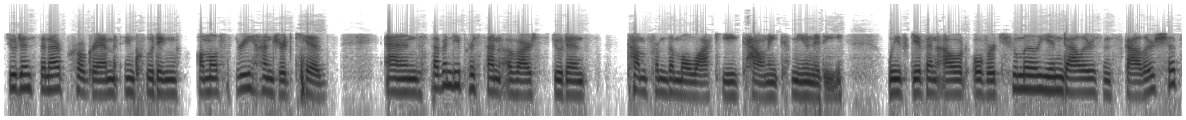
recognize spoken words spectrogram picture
students in our program, including almost 300 kids. And 70% of our students come from the Milwaukee County community. We've given out over $2 million in scholarships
